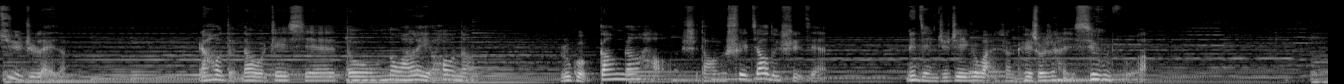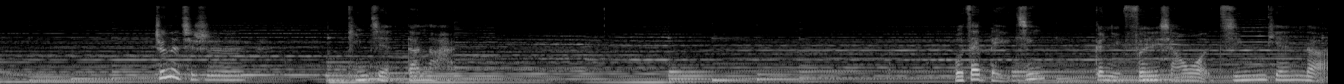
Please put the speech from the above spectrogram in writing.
剧之类的。然后等到我这些都弄完了以后呢，如果刚刚好是到了睡觉的时间，那简直这一个晚上可以说是很幸福了。真的，其实挺简单的，还。我在北京，跟你分享我今天的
